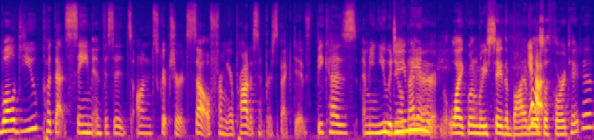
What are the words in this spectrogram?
Well, do you put that same emphasis on scripture itself from your Protestant perspective? Because, I mean, you would Do know you better. mean like when we say the Bible Yeah. is authoritative?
